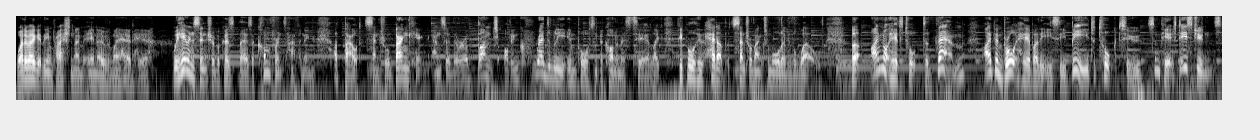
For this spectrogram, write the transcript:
Why do I get the impression I'm in over my head here? We're here in Sintra because there's a conference happening about central banking, and so there are a bunch of incredibly important economists here, like people who head up central banks from all over the world. But I'm not here to talk to them. I've been brought here by the ECB to talk to some PhD students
